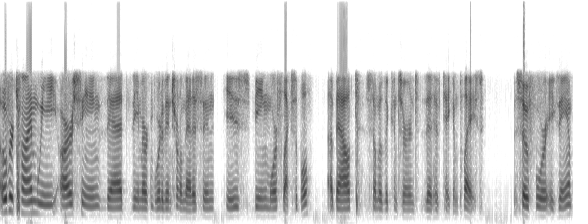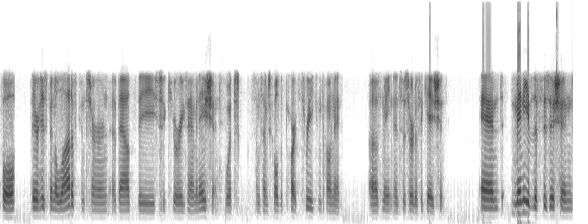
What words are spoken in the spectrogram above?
over time, we are seeing that the American Board of Internal Medicine is being more flexible about some of the concerns that have taken place. So, for example, there has been a lot of concern about the secure examination, what's sometimes called the Part 3 component of maintenance of certification. And many of the physicians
